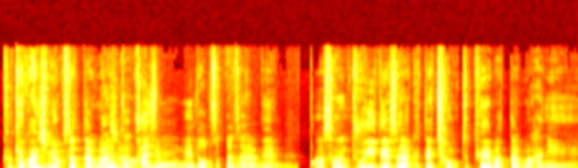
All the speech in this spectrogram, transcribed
그렇게 관심이 없었다고 하죠. 그러니까 관심 일도 없었던 사람이었는데. 어, 서른 둘이 돼서야 그때 처음 투표해봤다고 하니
